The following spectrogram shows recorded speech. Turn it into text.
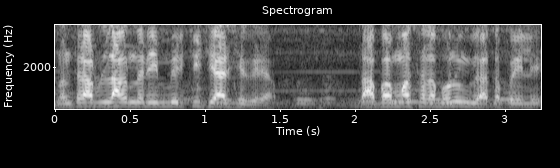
नंतर आपल्याला लागणारी मिरची चारशे ग्रॅम. तर आपण मसाला बनवून घेऊ आता पहिले.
